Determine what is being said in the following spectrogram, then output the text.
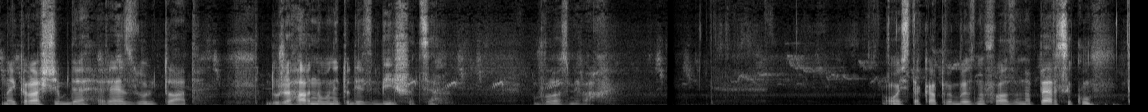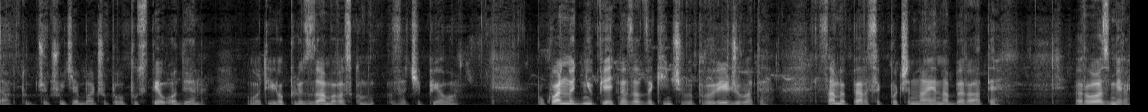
найкраще буде результат. Дуже гарно вони туди збільшаться в розмірах. Ось така приблизно фаза на персику. Так, тут чуть-чуть я бачу пропустив один. От його плюс заморозком зачепило. Буквально днів 5 назад закінчили проріджувати. Саме персик починає набирати розмір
